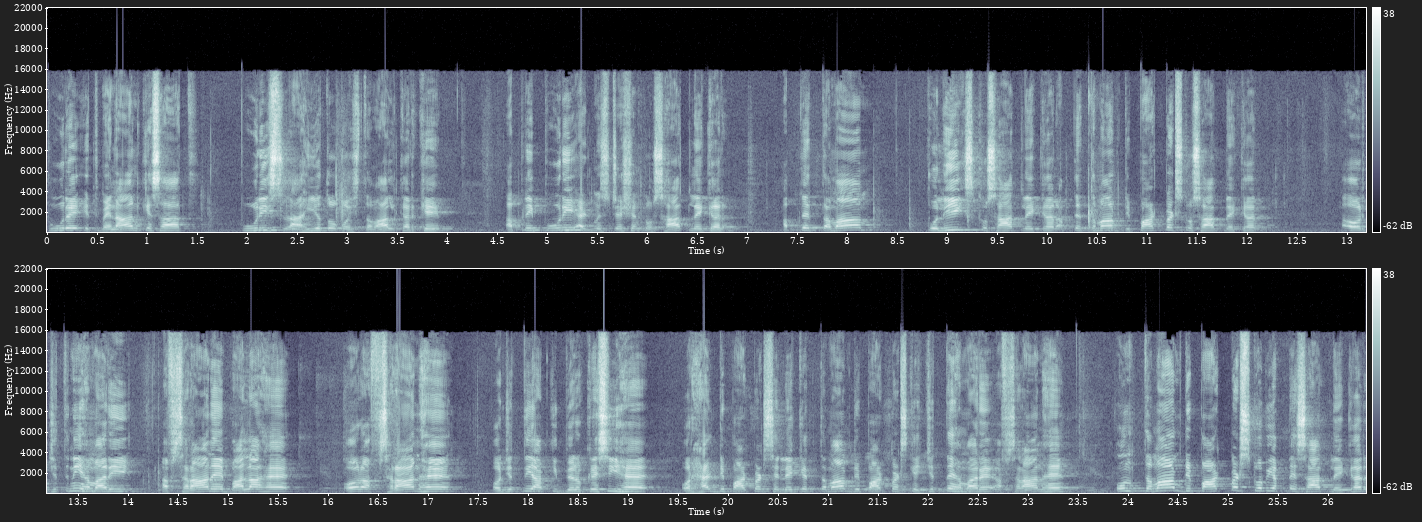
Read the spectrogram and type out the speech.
पूरे इतमान के साथ, पूरी सलाहियतों को इस्तेमाल करके, अपनी पूरी एडमिनिस्ट्रेशन को साथ लेकर, अपने तमाम कोलीग्स को साथ लेकर, अपने तमाम डिपार्टमेंट्स को साथ लेकर, और जितनी हमारी अफसरान बाला हैं, और अफसरान हैं, और जितनी आपकी ब्यूरोक्रेसी है, और हेल्थ डिपार्टमेंट से लेकर तमाम डिपार्टमेंट्स के जितने हमारे अफसरान हैं, उन तमाम डिपार्टमेंट्स को भी अपने साथ लेकर,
